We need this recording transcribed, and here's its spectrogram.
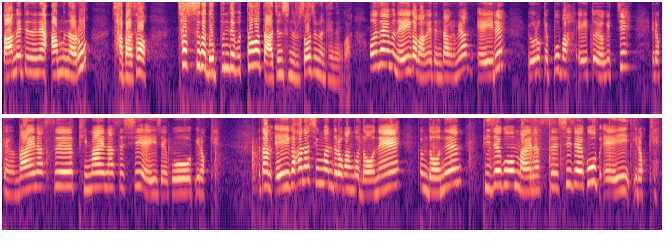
마음에 드는 애 아무나로 잡아서 차수가 높은 데부터 낮은 순으로 써주면 되는 거야. 원생님은 A가 마음에 든다 그러면 A를 요렇게 뽑아. A 또 여기 있지? 이렇게 하면 마이너스 B 마이너스 C A제곱 이렇게. 그 다음 A가 하나씩만 들어간 거 너네. 그럼 너는 B제곱 마이너스 C제곱 A 이렇게.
